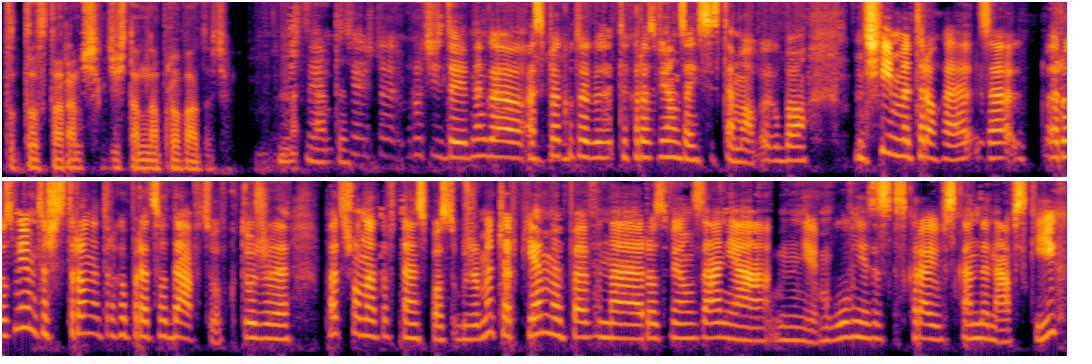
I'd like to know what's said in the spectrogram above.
to, to staram się gdzieś tam naprowadzać. Na, na bym to. chciała jeszcze wrócić do jednego aspektu tych rozwiązań systemowych, bo dzisiaj my trochę, za, rozumiem też stronę trochę pracodawców, którzy patrzą na to w ten sposób, że my czerpiemy pewne rozwiązania, nie wiem, głównie ze, z krajów skandynawskich,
